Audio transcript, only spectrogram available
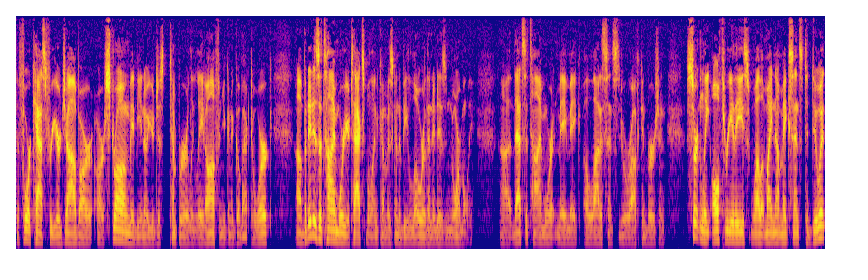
The forecasts for your job are are strong. Maybe you know you're just temporarily laid off and you're going to go back to work. Uh, but it is a time where your taxable income is going to be lower than it is normally. Uh, that's a time where it may make a lot of sense to do a Roth conversion. Certainly, all three of these, while it might not make sense to do it,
